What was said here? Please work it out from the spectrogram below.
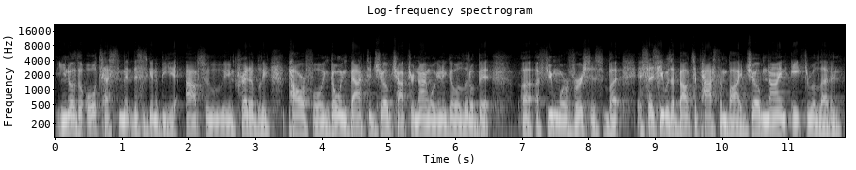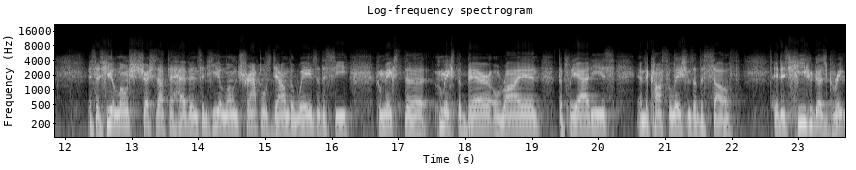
you know the Old Testament, this is going to be absolutely incredibly powerful. And going back to Job chapter 9, we're going to go a little bit, uh, a few more verses, but it says he was about to pass them by. Job 9, 8 through 11. It says, He alone stretches out the heavens, and He alone tramples down the waves of the sea, who makes the, who makes the bear, Orion, the Pleiades, and the constellations of the south. It is He who does great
